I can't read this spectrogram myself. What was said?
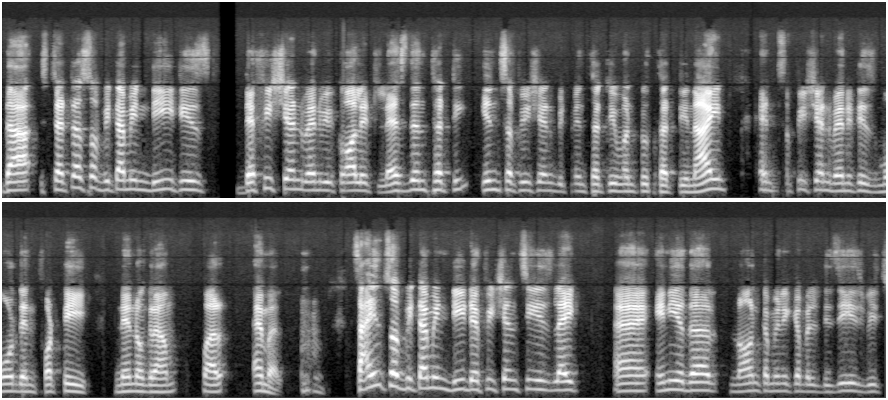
The status of vitamin D, it is deficient when we call it less than 30, insufficient between 31 to 39, and sufficient when it is more than 40 nanogram per ml. Signs of vitamin D deficiency is like uh, any other non-communicable disease which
